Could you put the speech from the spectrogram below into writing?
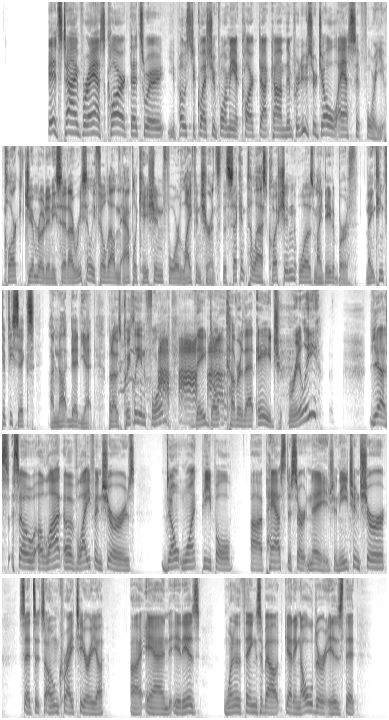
It's time for Ask Clark. That's where you post a question for me at clark.com. Then producer Joel asks it for you. Clark Jim wrote in. He said, I recently filled out an application for life insurance. The second to last question was my date of birth 1956. I'm not dead yet, but I was quickly informed they don't cover that age. Really? Yes. So a lot of life insurers don't want people uh, past a certain age, and each insurer sets its own criteria. Uh, and it is one of the things about getting older is that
